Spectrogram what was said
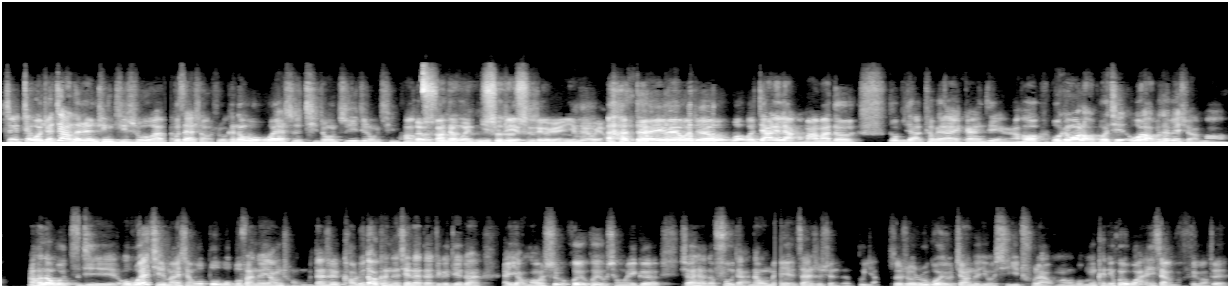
这这，我觉得这样的人群基数还不在少数，可能我我也是其中之一这种情况。对，我刚才问你是不是也是这个原因没有养？对，因为我觉得我我家里两个妈妈都都比较特别爱干净，然后我跟我老婆其实我老婆特别喜欢猫，然后呢我自己我我也其实蛮想，我不我不反对养宠物，但是考虑到可能现在在这个阶段，哎养猫是会会成为一个小小的负担，那我们也暂时选择不养。所以说如果有这样的游戏一出来，我们我们肯定会玩一下嘛，对吧？对。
